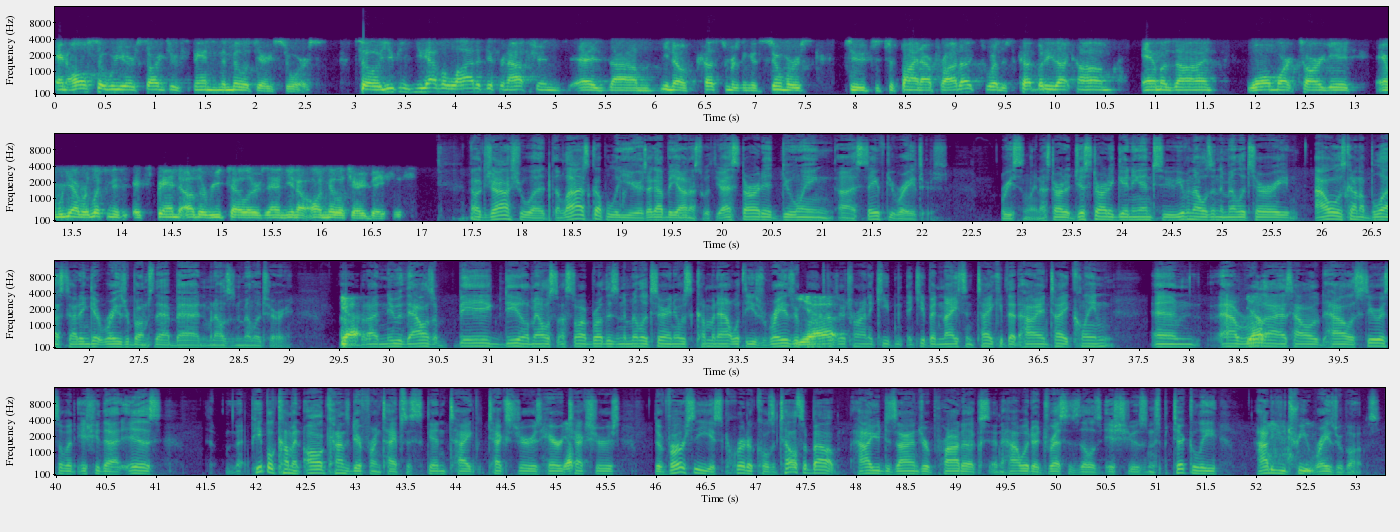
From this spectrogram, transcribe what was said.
and also we are starting to expand in the military stores. So you can you have a lot of different options as um, you know customers and consumers to, to to find our products, whether it's CutBuddy.com, Amazon, Walmart, Target, and we're yeah we're looking to expand to other retailers and you know on military basis. Now, Joshua, the last couple of years, I got to be honest with you, I started doing uh, safety razors recently. And I started just started getting into, even though I was in the military, I was kind of blessed. I didn't get razor bumps that bad when I was in the military. Uh, yeah. but I knew that was a big deal. I, mean, I, was, I saw brothers in the military and it was coming out with these razor yeah. bumps. They're trying to keep keep it nice and tight, keep that high and tight, clean. And I realized yep. how how serious of an issue that is. People come in all kinds of different types of skin type, textures, hair yep. textures. Diversity is critical. So tell us about how you designed your products and how it addresses those issues, and particularly how do you treat razor bumps?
